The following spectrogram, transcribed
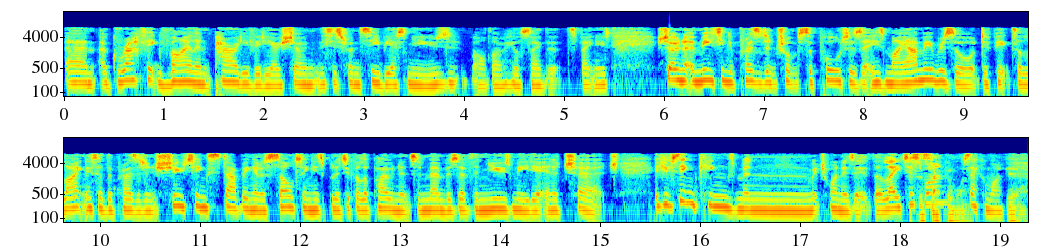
Um, a graphic, violent parody video shown. This is from CBS News, although he'll say that it's fake news. Shown at a meeting of President Trump's supporters at his Miami resort depicts a likeness of the president shooting, stabbing, and assaulting his political opponents and members of the news media in a church. If you've seen Kingsman, which one is it? The latest the one? second one. Second one. Yeah.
